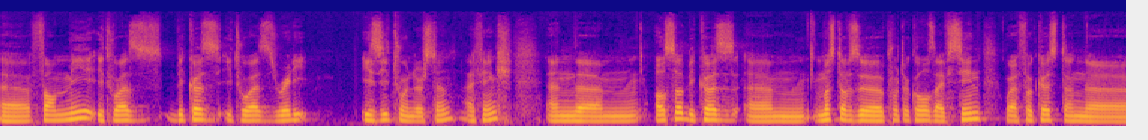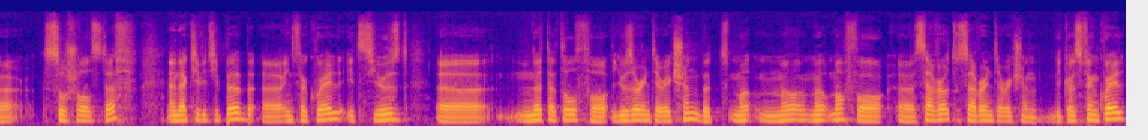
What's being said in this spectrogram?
for me, it was because it was really easy to understand, I think, and um, also because um, most of the protocols I've seen were focused on uh, social stuff, and ActivityPub uh, in Funkwhale it's used uh, not at all for user interaction, but more, more, more for server-to-server uh, -server interaction, because Funkwhale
